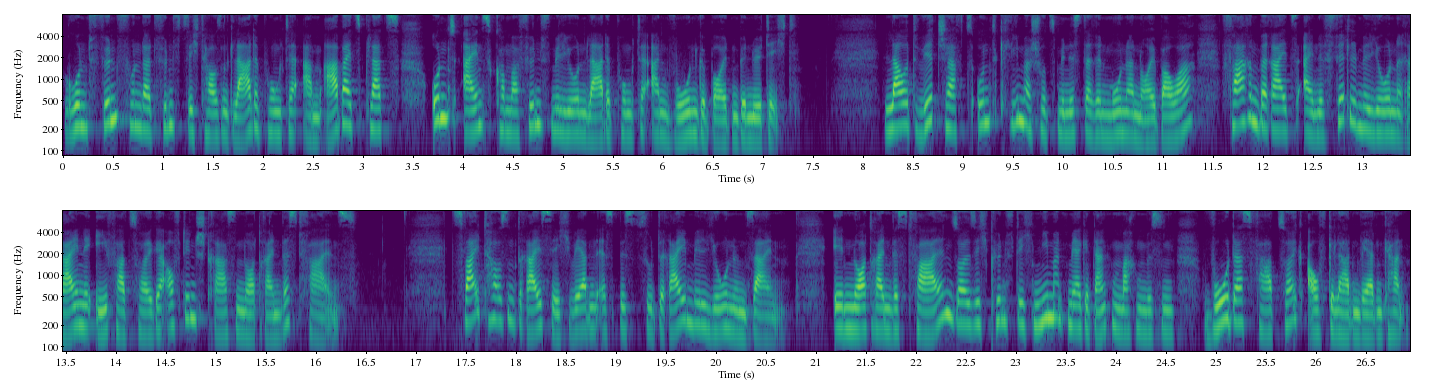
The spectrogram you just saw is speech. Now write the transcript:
rund 550.000 Ladepunkte am Arbeitsplatz und 1,5 Millionen Ladepunkte an Wohngebäuden benötigt. Laut Wirtschafts- und Klimaschutzministerin Mona Neubauer fahren bereits eine Viertelmillion reine E-Fahrzeuge auf den Straßen Nordrhein-Westfalens. 2030 werden es bis zu drei Millionen sein. In Nordrhein-Westfalen soll sich künftig niemand mehr Gedanken machen müssen, wo das Fahrzeug aufgeladen werden kann.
